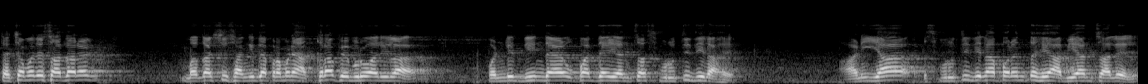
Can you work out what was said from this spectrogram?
त्याच्यामध्ये साधारण मगाशी सांगितल्याप्रमाणे अकरा फेब्रुवारीला पंडित दीनदयाळ उपाध्याय यांचा स्मृती दिन आहे. आणि या स्मृती दिनापर्यंत हे अभियान चालेल.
